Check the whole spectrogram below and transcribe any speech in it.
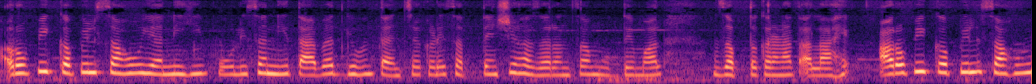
आरोपी कपिल साहू यांनीही पोलिसांनी ताब्यात घेऊन त्यांच्याकडे सत्याऐंशी हजारांचा मुद्देमाल जप्त करण्यात आला आहे. आरोपी कपिल साहू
